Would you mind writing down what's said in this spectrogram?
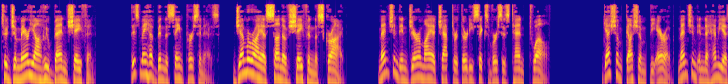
"...to Gemariahu ben Shaphan." This may have been the same person as, "...Gemariah son of Shaphan the scribe." mentioned in Jeremiah chapter 36 verses 10, 12. Geshem Gusham the Arab, mentioned in Nehemiah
